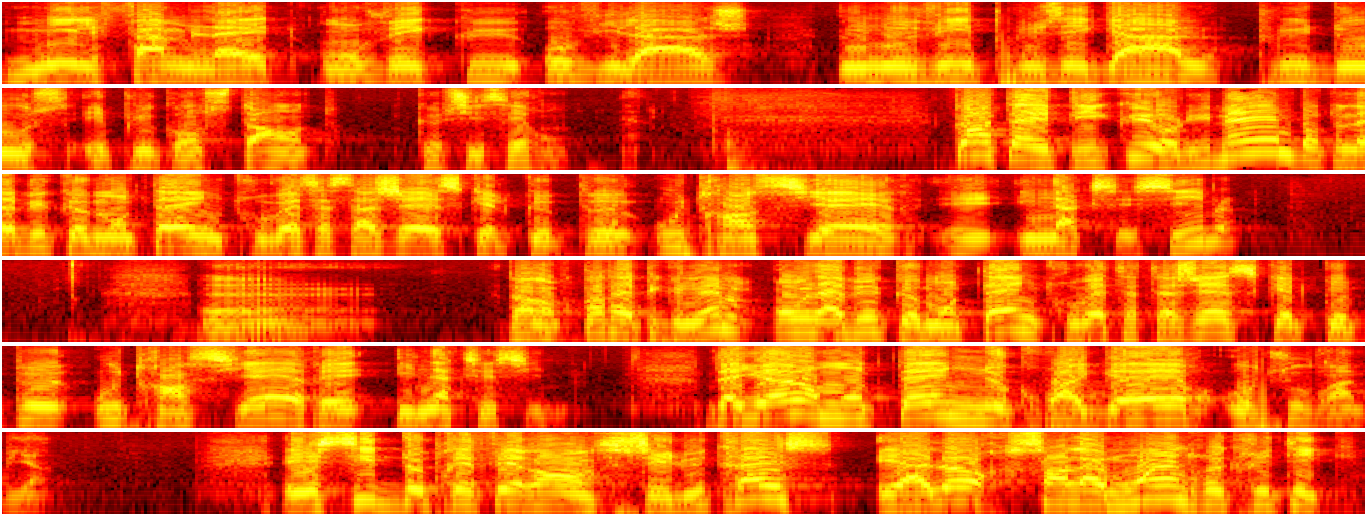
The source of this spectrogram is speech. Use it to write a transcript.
Mille femmelettes ont vécu au village une vie plus égale, plus douce et plus constante que Cicéron. Quant à Épicure lui-même, dont on a vu que Montaigne trouvait sa sagesse quelque peu outrancière et inaccessible, euh, pardon, quant à Épicure lui-même, on a vu que Montaigne trouvait sa sagesse quelque peu outrancière et inaccessible. D'ailleurs, Montaigne ne croit guère au souverain bien, et cite de préférence chez Lucrèce, et alors sans la moindre critique,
